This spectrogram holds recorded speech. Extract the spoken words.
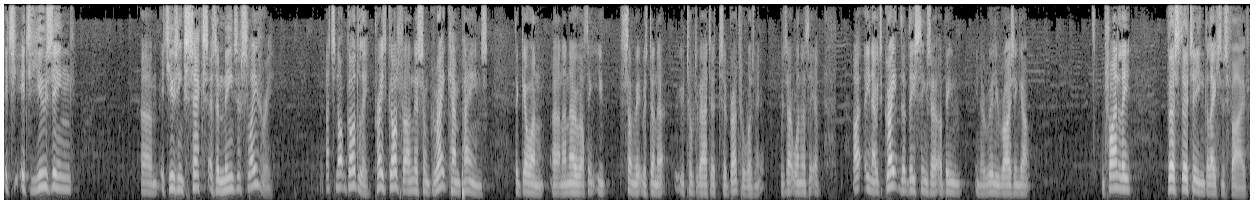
it's, it's using um, it's using sex as a means of slavery. That's not godly. Praise God for, and there's some great campaigns that go on, uh, and I know, I think you, some of it was done at, you talked about at uh, Bradford, wasn't it? Was that one of the? You know, it's great that these things are, are being, you know, really rising up. And finally, verse 13, Galatians 5.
